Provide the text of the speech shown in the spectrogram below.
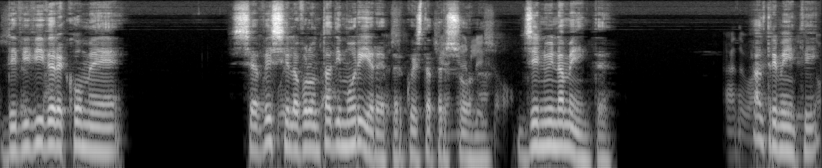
devi vivere come se avessi la volontà di morire per questa persona, genuinamente. Altrimenti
